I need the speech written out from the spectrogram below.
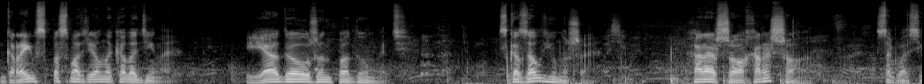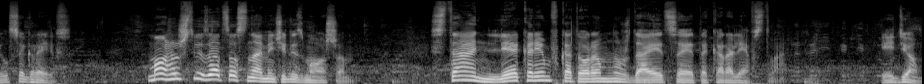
Грейвс посмотрел на Каладина. «Я должен подумать», — сказал юноша. Хорошо, хорошо, согласился Грейвс. Можешь связаться с нами через Мошен. Стань лекарем, в котором нуждается это королевство. Идем.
